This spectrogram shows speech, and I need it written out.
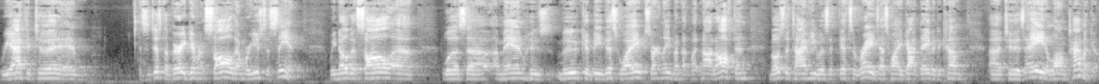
reacted to it. And this is just a very different Saul than we're used to seeing. We know that Saul uh, was uh, a man whose mood could be this way, certainly, but not, but not often. Most of the time, he was in fits of rage. That's why he got David to come uh, to his aid a long time ago.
